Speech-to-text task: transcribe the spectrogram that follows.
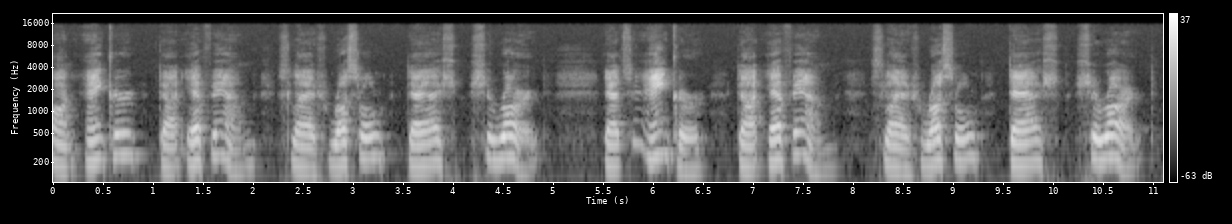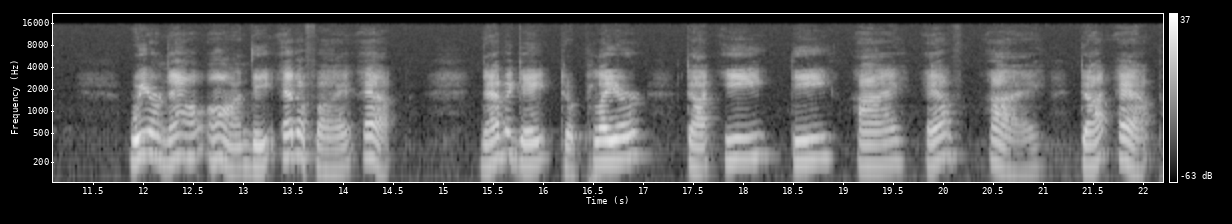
on anchor.fm slash russell sherrard. That's anchor.fm slash russell sherrard. We are now on the Edify app. Navigate to player.edifi app.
